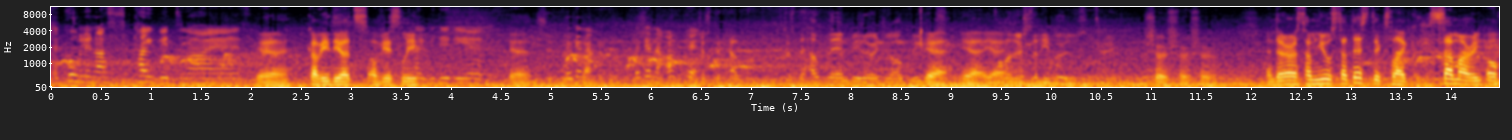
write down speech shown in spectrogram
they're calling us COVID deniers, Yeah. Covidiots, obviously. COVID idiots. Yeah. You should They're move gonna, back a bit. they're gonna up it. Just to help, just to help them do their job. We Yeah, just yeah, yeah. Follow their silly rules. Okay? Sure, sure, sure. And there are some new statistics like summary of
